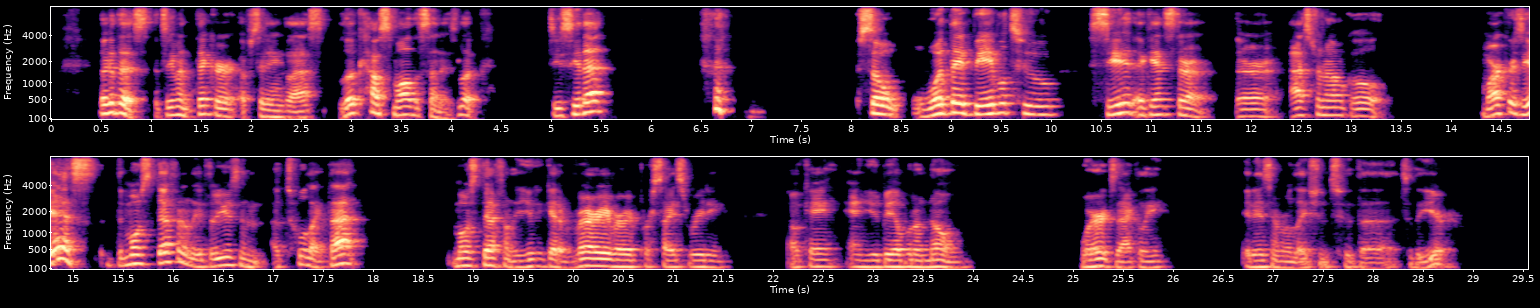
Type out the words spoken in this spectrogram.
Look at this. It's even thicker obsidian glass. Look how small the sun is. Look. Do you see that? so would they be able to see it against their their astronomical markers? Yes, the most definitely. If they're using a tool like that, most definitely you could get a very, very precise reading. Okay. And you'd be able to know where exactly it is in relation to the to the year.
